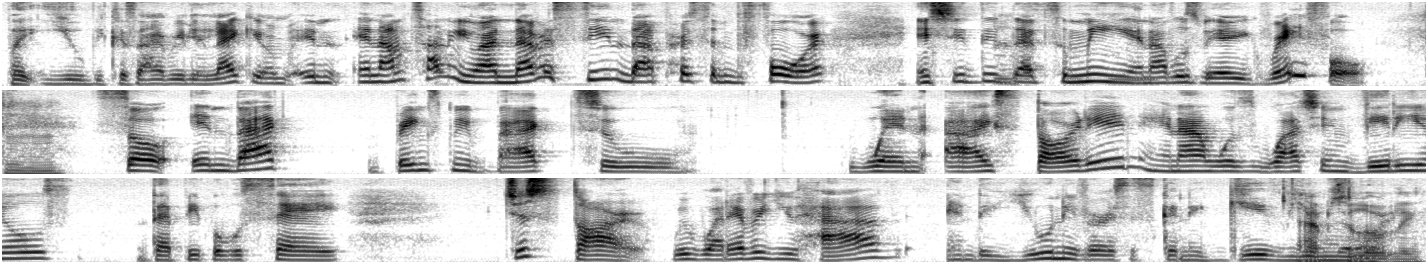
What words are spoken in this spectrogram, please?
but you because I really like you. And, and I'm telling you, I never seen that person before, and she did that to me, and I was very grateful. Mm-hmm. So, and that brings me back to when I started and I was watching videos that people would say, just start with whatever you have and the universe is gonna give you more. Absolutely.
